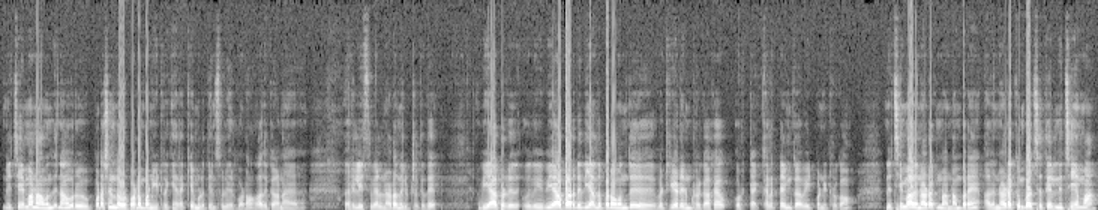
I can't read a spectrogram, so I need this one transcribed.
நிச்சயமாக நான் வந்து நான் ஒரு ப்ரொடக்ஷனில் ஒரு படம் பண்ணிகிட்டு இருக்கேன் ரெக்கேமுலத்தின்னு சொல்லி ஒரு படம். அதுக்கான ரிலீஸ் வேலை நடந்துக்கிட்டு இருக்குது. வியாபார வியாபார ரீதியாக அந்த படம் வந்து வெற்றி அடைன்றதுக்காக ஒரு டை கரெக்ட் டைமுக்காக வெயிட் பண்ணிகிட்ருக்கோம் நிச்சயமாக அது நடக்கும் நான் நம்புகிறேன் அது நடக்கும் பட்சத்தில் நிச்சயமாக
